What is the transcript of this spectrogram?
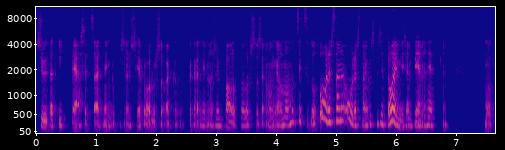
syytät itseäsi, että sä et niin pysynyt siinä ruodussa, vaikka totta kai siinä on siinä palvelussa se ongelma, mutta sitten sä tulet uudestaan ja uudestaan, koska se toimii sen pienen hetken. Mutta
